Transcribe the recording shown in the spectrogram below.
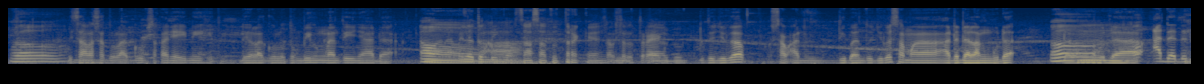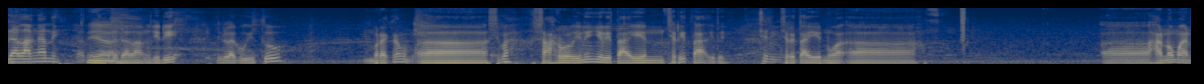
Oh. di salah satu lagu misalkan ya ini gitu di lagu Lutung Bingung nantinya ada Oh, namanya Lutung ah. Bingung. Salah satu track ya. salah di satu track album. itu juga sama ada dibantu juga sama ada dalang muda Oh. dalang muda Oh, ada dedalangan nih. katanya. Iya. ada dalang jadi di lagu itu mereka eh siapa Sahrul ini nyeritain cerita gitu Cerita. ceritain eh eh, Hanoman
